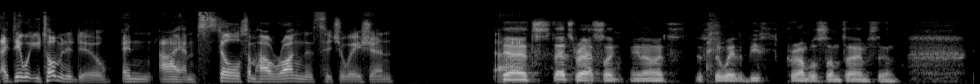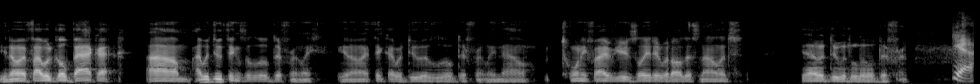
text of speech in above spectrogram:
I did what you told me to do, and I am still somehow wrong in this situation. yeah, uh, it's that's wrestling. You know, it's it's the way the beast crumbles sometimes. And you know, if I would go back, I um I would do things a little differently. You know, I think I would do it a little differently now. Twenty five years later, with all this knowledge, yeah, I would do it a little different. Yeah,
